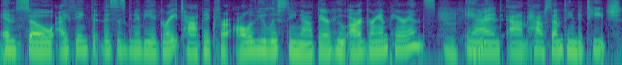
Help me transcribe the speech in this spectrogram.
And so I think that this is going to be a great topic for all of you listening out there who are grandparents Mm-hmm. and um, have something to teach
